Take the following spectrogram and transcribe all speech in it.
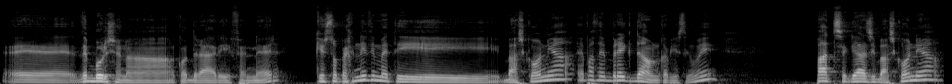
Ε, δεν μπορούσε να κοντράρει η Φενέρ. Και στο παιχνίδι με τη Μπασκόνια έπαθε breakdown κάποια στιγμή. Πάτησε γκάζι η Μπασκόνια.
